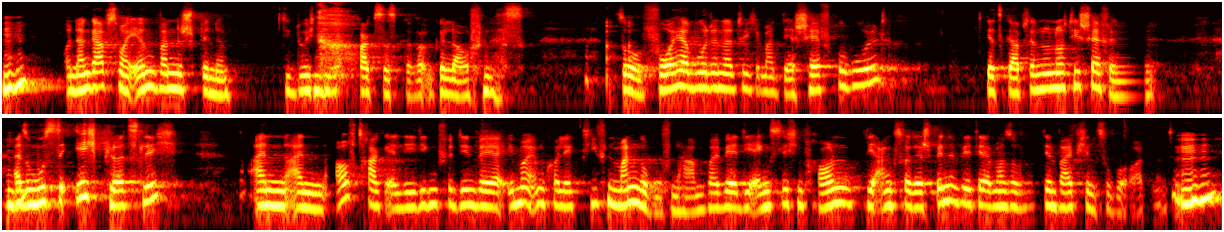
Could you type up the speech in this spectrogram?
Mhm. Und dann gab es mal irgendwann eine Spinne, die durch die Praxis ge gelaufen ist. So, vorher wurde natürlich immer der Chef geholt. Jetzt gab es ja nur noch die Chefin. Mhm. Also musste ich plötzlich einen, einen Auftrag erledigen, für den wir ja immer im Kollektiv einen Mann gerufen haben, weil wir die ängstlichen Frauen, die Angst vor der Spinne wird ja immer so den Weibchen zugeordnet. Mhm.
